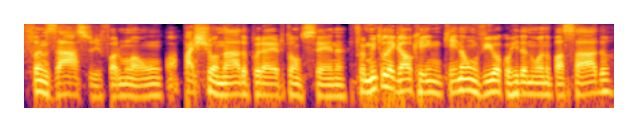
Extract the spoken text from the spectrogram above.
fanzaço de Fórmula 1, apaixonado por Ayrton Senna. Foi muito legal, quem, quem não viu a corrida no ano passado,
